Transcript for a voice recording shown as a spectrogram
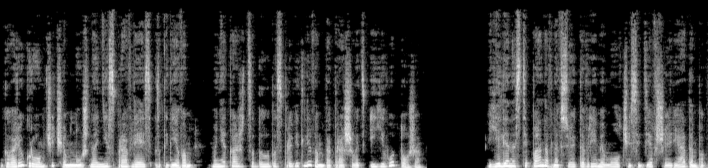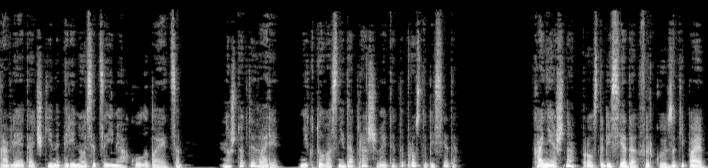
Говорю громче, чем нужно, не справляясь с гневом. Мне кажется, было бы справедливым допрашивать и его тоже. Елена Степановна, все это время молча сидевшая рядом, поправляет очки на переносице и мягко улыбается. «Ну что ты, Варя, никто вас не допрашивает, это просто беседа». «Конечно, просто беседа», — фыркую, закипая.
